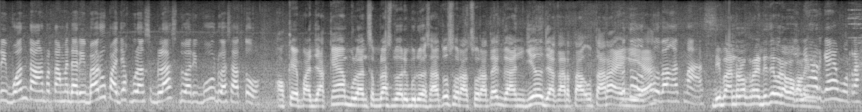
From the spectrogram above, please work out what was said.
ribuan tangan pertama dari baru pajak bulan 11 2021. Oke, pajaknya bulan 11 2021, surat-suratnya ganjil Jakarta Utara ya betul, ya. betul banget Mas. Dibanderol kreditnya berapa kali Ini ini? harganya murah.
